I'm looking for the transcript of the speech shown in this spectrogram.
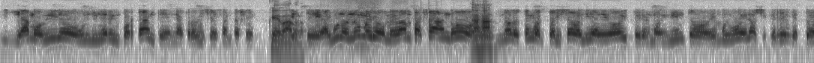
y ha movido un dinero importante en la provincia de Santa Fe. Qué bárbaro. Este, algunos números me van pasando, no lo tengo actualizado al día de hoy, pero el movimiento es muy bueno. Si querés, después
